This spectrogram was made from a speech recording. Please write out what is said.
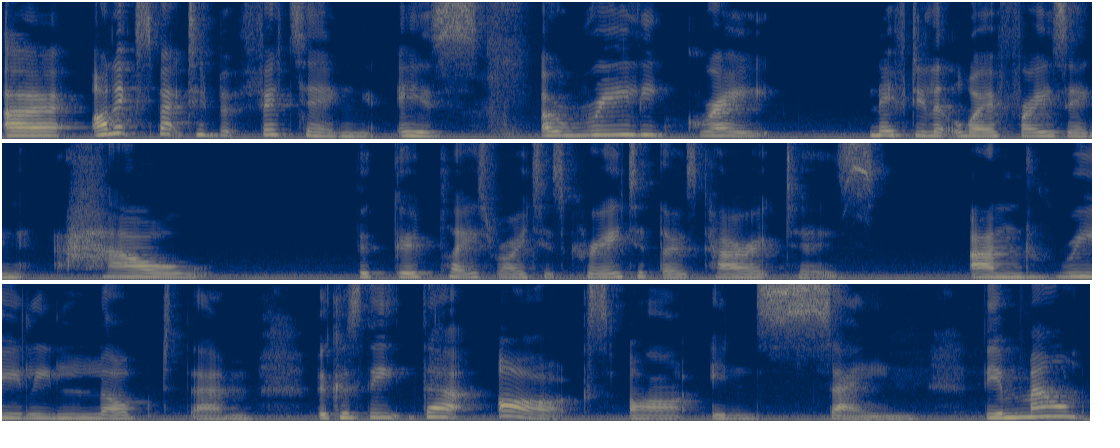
uh, unexpected but fitting is a really great, nifty little way of phrasing how the Good Place writers created those characters and really loved them because the their arcs are insane. The amount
